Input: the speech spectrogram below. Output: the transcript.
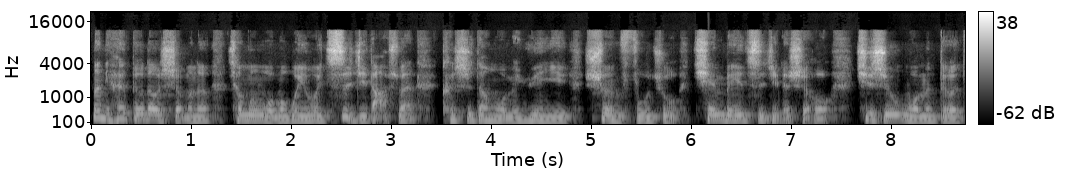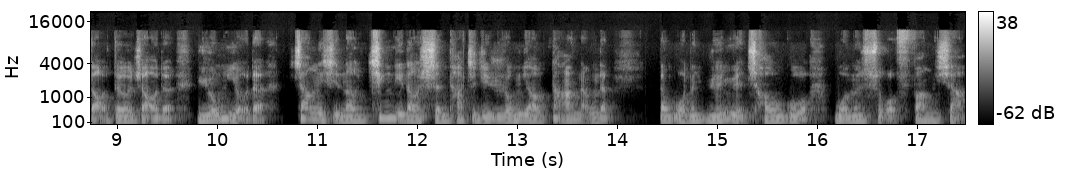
那你还得到什么呢？常常我们为为自己打算，可是当我们愿意顺服主、谦卑自己的时候，其实我们得到得着的、拥有的、彰显到、经历到神他自己荣耀大能的，那我们远远超过我们所放下，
